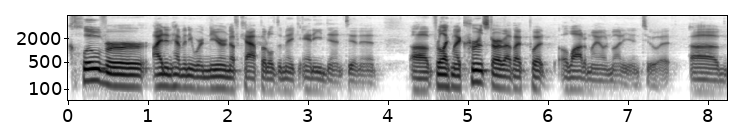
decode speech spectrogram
Clover, I didn't have anywhere near enough capital to make any dent in it. Uh, for like my current startup, I've put a lot of my own money into it. Um,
